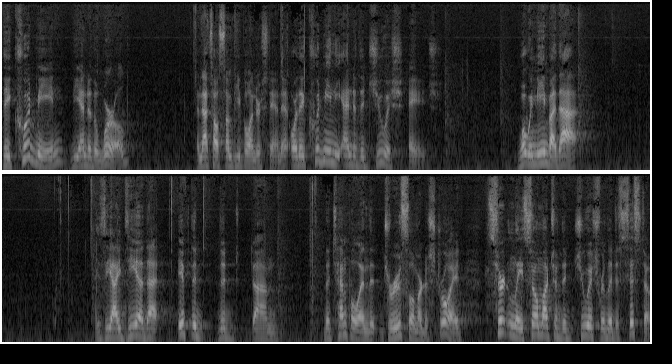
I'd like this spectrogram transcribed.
They could mean the end of the world, and that's how some people understand it, or they could mean the end of the Jewish age. What we mean by that is the idea that if the, the, um, the temple and the Jerusalem are destroyed, certainly so much of the Jewish religious system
